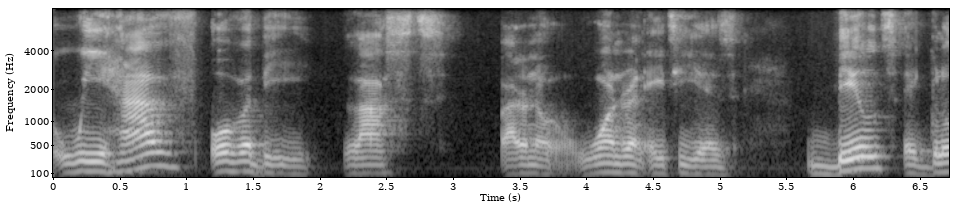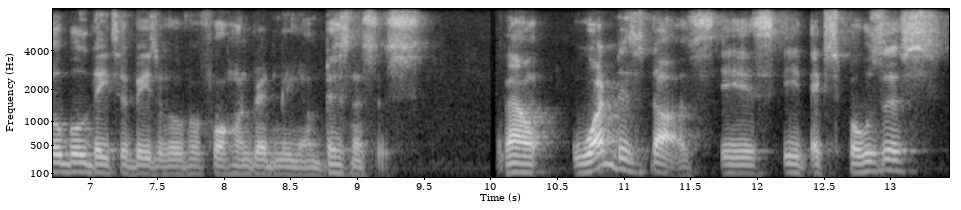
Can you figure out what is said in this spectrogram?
we have over the last, I don't know, 180 years, built a global database of over 400 million businesses. Now, what this does is it exposes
